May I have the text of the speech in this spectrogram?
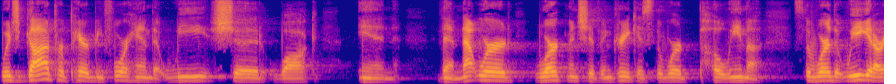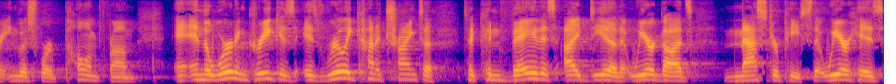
which God prepared beforehand that we should walk in them. That word workmanship in Greek is the word poema. It's the word that we get our English word poem from. And the word in Greek is, is really kind of trying to, to convey this idea that we are God's masterpiece, that we are his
